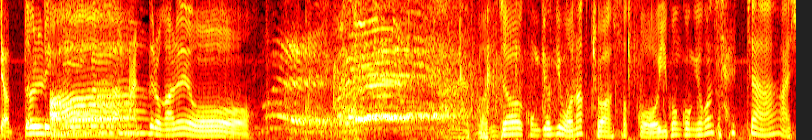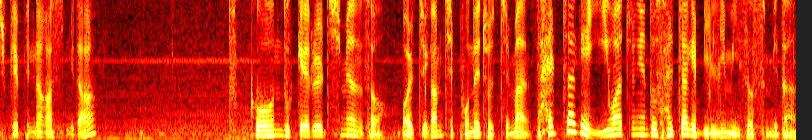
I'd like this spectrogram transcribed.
옆돌리기가 아. 안 들어가네요. 아, 먼저 공격이 워낙 좋았었고 이번 공격은 살짝 아쉽게 빗나갔습니다. 두꺼운 두께를 치면서 멀찌감치 보내줬지만 살짝의 이 와중에도 살짝의 밀림이 있었습니다.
